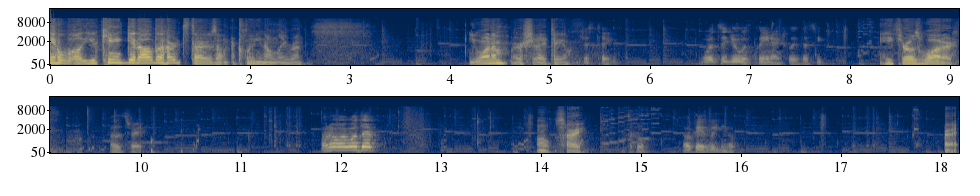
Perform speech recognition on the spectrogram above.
Yeah, well, you can't get all the heart stars on a clean only run. You want him, or should I take him? Just take him. What's he do with clean, actually? Let's see. He throws water. Oh, that's right. Oh no, I want that! Oh, sorry. Cool. Okay, we can go. Alright.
